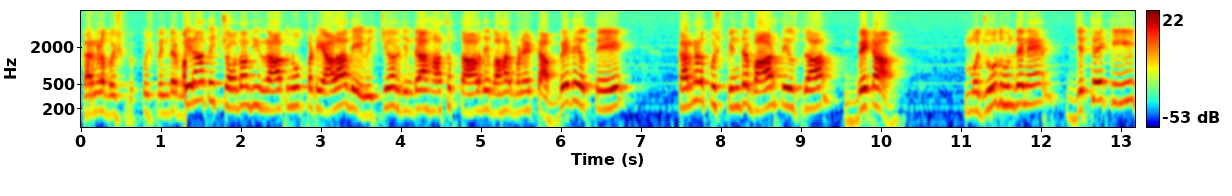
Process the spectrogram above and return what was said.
ਕਰਨਲ ਪੁਸ਼ਪ- ਪੁਸ਼ਪਿੰਦਰ ਬਾ- 13 ਤੇ 14 ਦੀ ਰਾਤ ਨੂੰ ਪਟਿਆਲਾ ਦੇ ਵਿੱਚ ਰਜਿੰਦਰਾ ਹਸਪਤਾਲ ਦੇ ਬਾਹਰ ਬਣੇ ਢਾਬੇ ਦੇ ਉੱਤੇ ਕਰਨਲ ਪੁਸ਼ਪਿੰਦਰ ਬਾੜ ਤੇ ਉਸ ਦਾ ਬੇਟਾ ਮੌਜੂਦ ਹੁੰਦੇ ਨੇ, ਜਿੱਥੇ ਕਿ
